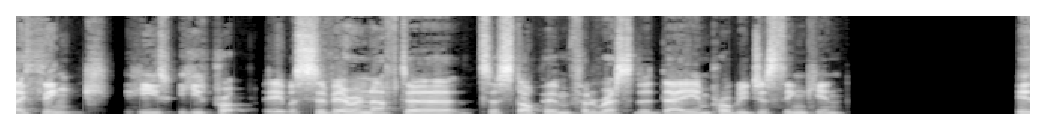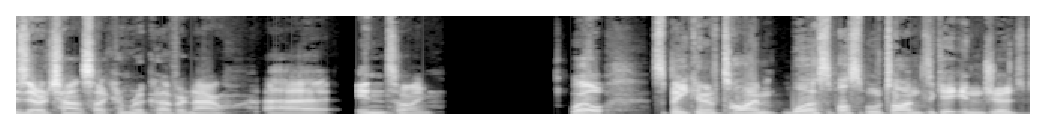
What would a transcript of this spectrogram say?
I think he's, he's pro- it was severe enough to, to stop him for the rest of the day and probably just thinking, is there a chance I can recover now uh, in time? Well, speaking of time, worst possible time to get injured.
